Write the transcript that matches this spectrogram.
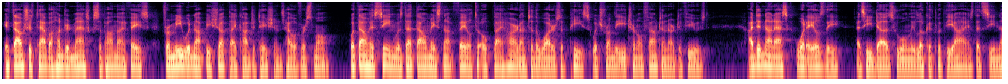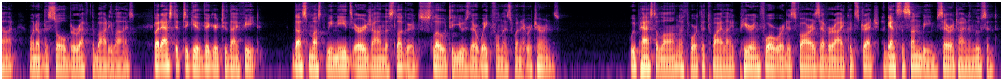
If thou shouldst have a hundred masks upon thy face, from me would not be shut thy cogitations, however small. What thou hast seen was that thou mayst not fail to ope thy heart unto the waters of peace which from the eternal fountain are diffused. I did not ask what ails thee, as he does who only looketh with the eyes that see not, when of the soul bereft the body lies, but asked it to give vigor to thy feet. Thus must we needs urge on the sluggards, slow to use their wakefulness when it returns. We passed along athwart the twilight, peering forward as far as ever eye could stretch against the sunbeam, serotine and lucent.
